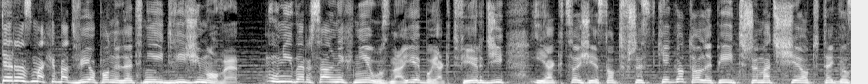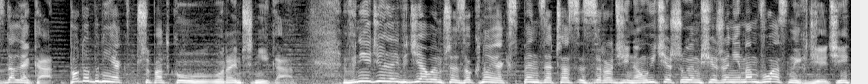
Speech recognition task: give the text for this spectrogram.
Teraz ma chyba dwie opony letnie i dwie zimowe. Uniwersalnych nie uznaje, bo jak twierdzi, jak coś jest od wszystkiego, to lepiej trzymać się od tego z daleka. Podobnie jak w przypadku ręcznika. W niedzielę widziałem przez okno, jak spędza czas z rodziną i cieszyłem się, że nie mam własnych dzieci,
